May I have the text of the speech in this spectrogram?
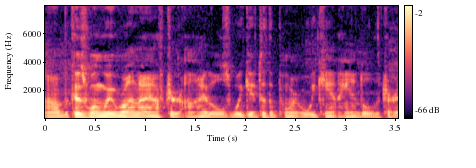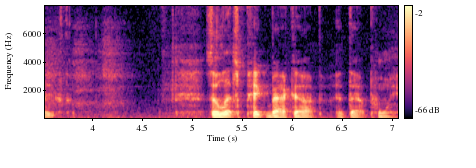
Uh, because when we run after idols, we get to the point where we can't handle the truth. So let's pick back up at that point.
